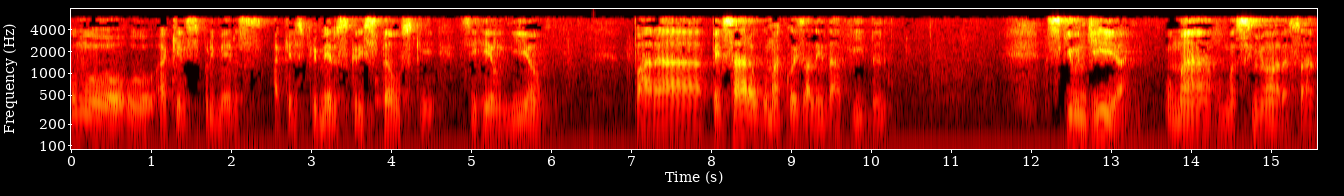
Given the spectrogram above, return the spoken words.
como o, aqueles primeiros aqueles primeiros cristãos que se reuniam para pensar alguma coisa além da vida. Né? Diz que um dia uma uma senhora, sabe,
